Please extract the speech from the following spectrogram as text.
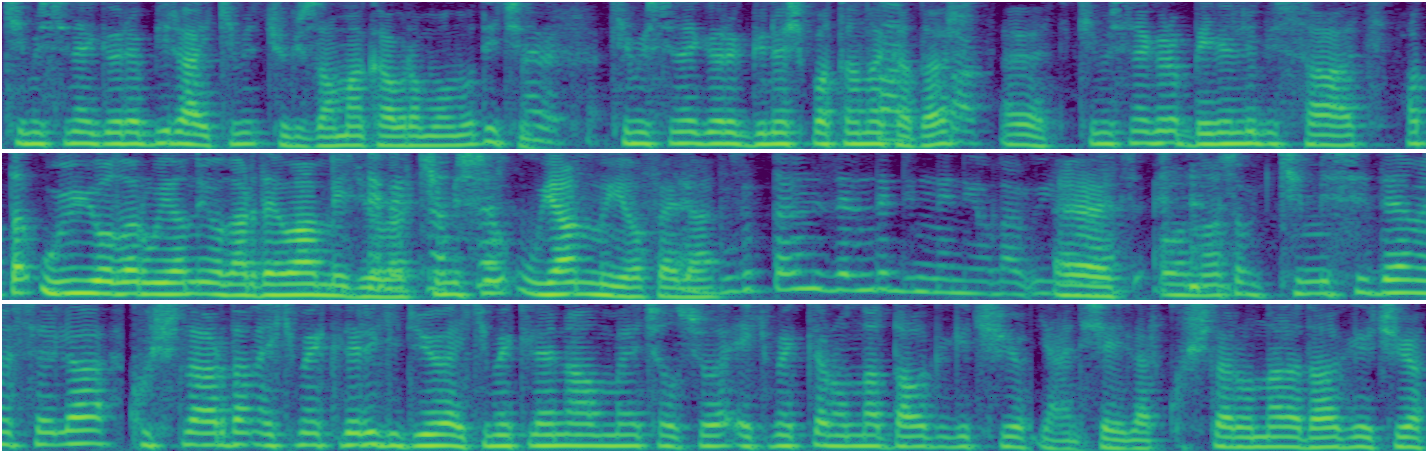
kimisine göre bir ay, kimi, çünkü zaman kavramı olmadığı için. Evet. Kimisine göre güneş batana fark, kadar. Fark. Evet. Kimisine göre belirli bir saat. Hatta uyuyorlar, uyanıyorlar, devam ediyorlar. Evet, Kimisi hatta, uyanmıyor falan. Bulutların üzerinde dinleniyorlar, uyuyorlar. Evet. Ondan sonra kimisi de mesela kuşlardan ekmekleri gidiyor. Ekmeklerini almaya çalışıyor. Ekmekler onlar dalga geçiyor. Yani şeyler, kuşlar onlara dalga geçiyor.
